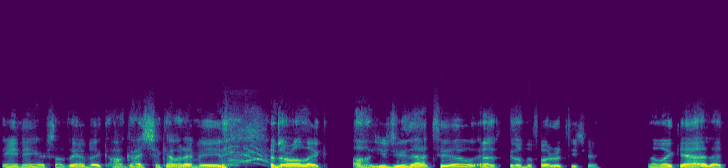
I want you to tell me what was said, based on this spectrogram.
painting or something, I'd be like, oh, guys, check out what I made. and they're all like, oh, you do that too? Because I'm the photo teacher. And I'm like, yeah, that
